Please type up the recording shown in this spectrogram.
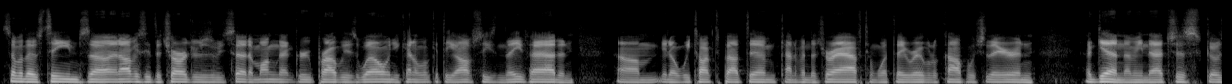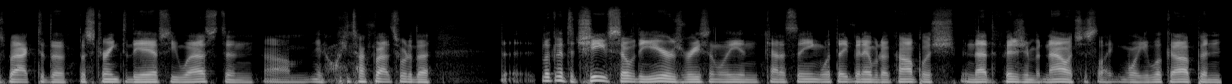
some of those teams, uh, and obviously the Chargers, as we said, among that group probably as well. When you kind of look at the offseason they've had, and um, you know, we talked about them kind of in the draft and what they were able to accomplish there, and again, I mean, that just goes back to the, the strength of the AFC West. And, um, you know, we talk about sort of the, the, looking at the Chiefs over the years recently and kind of seeing what they've been able to accomplish in that division. But now it's just like, well, you look up and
